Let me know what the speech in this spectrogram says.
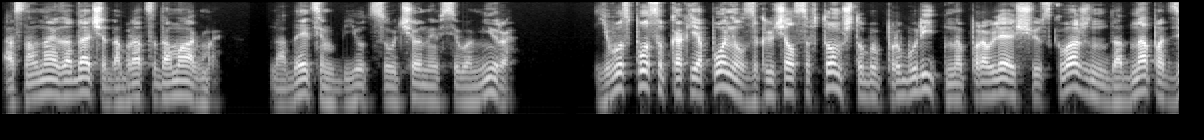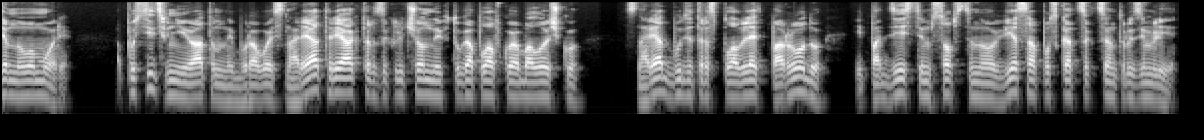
Основная задача – добраться до магмы. Над этим бьются ученые всего мира. Его способ, как я понял, заключался в том, чтобы пробурить направляющую скважину до дна подземного моря, опустить в нее атомный буровой снаряд, реактор, заключенный в тугоплавкую оболочку. Снаряд будет расплавлять породу и под действием собственного веса опускаться к центру Земли.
